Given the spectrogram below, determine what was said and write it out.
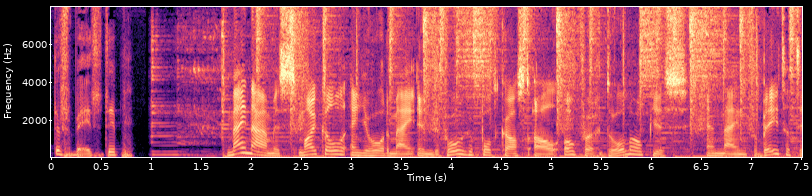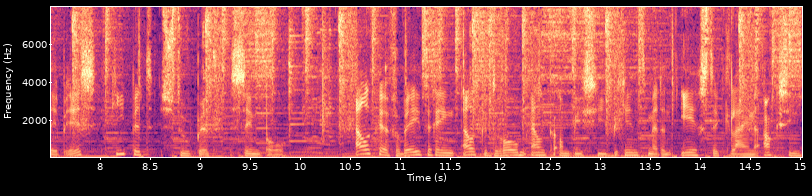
de verbetertip. Mijn naam is Michael en je hoorde mij in de vorige podcast al over doorloopjes. En mijn verbetertip is: keep it stupid simple. Elke verbetering, elke droom, elke ambitie begint met een eerste kleine actie.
